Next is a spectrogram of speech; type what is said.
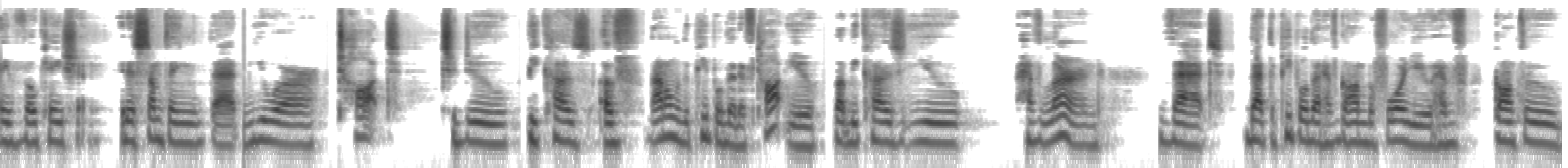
a vocation. It is something that you are taught to do because of not only the people that have taught you, but because you have learned that that the people that have gone before you have gone through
